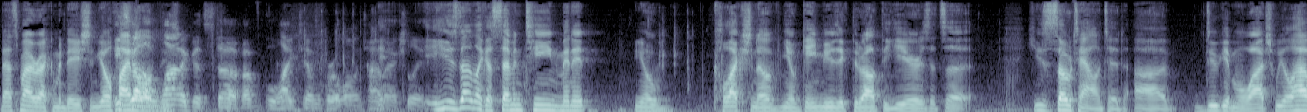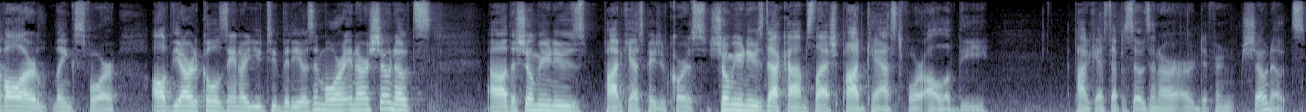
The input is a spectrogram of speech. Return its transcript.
that's my recommendation. You'll He's find all a of lot these. of good stuff. I've liked him for a long time, actually. He's done like a 17 minute, you know, collection of you know game music throughout the years. It's a he's so talented. Uh, do give him a watch. We'll have all our links for all of the articles and our YouTube videos and more in our show notes. Uh, the Show Me Your News podcast page, of course, showmeyournews.com slash podcast for all of the podcast episodes and our, our different show notes.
